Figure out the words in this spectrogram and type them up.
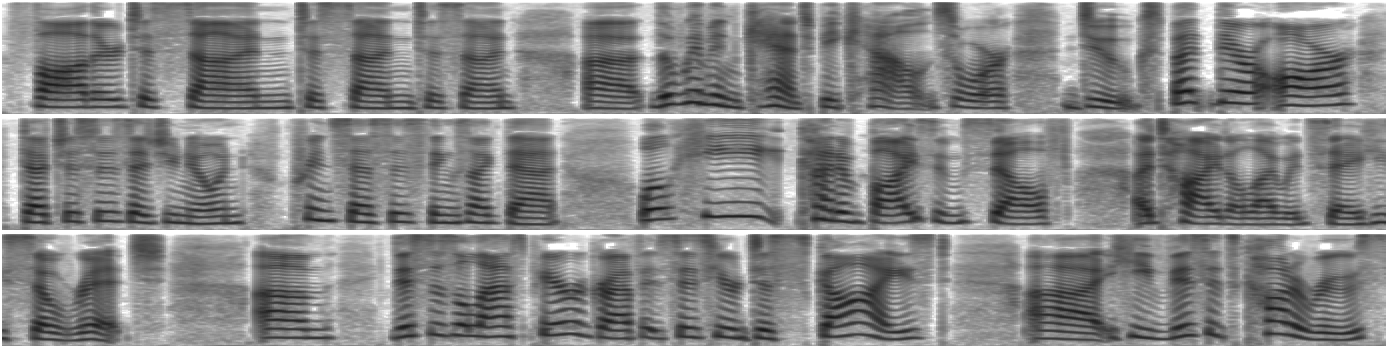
father to son to son to son. Uh, the women can't be counts or dukes, but there are duchesses, as you know, and princesses, things like that. Well, he kind of buys himself a title, I would say. He's so rich. Um, this is the last paragraph. It says here, disguised, uh, he visits Caderousse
